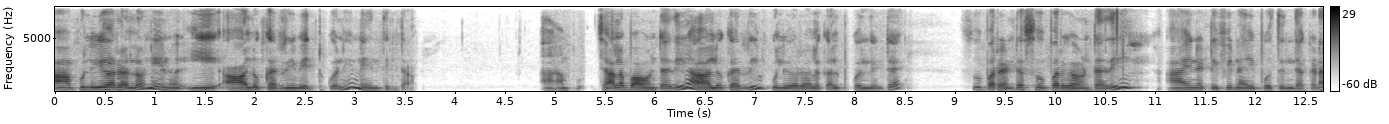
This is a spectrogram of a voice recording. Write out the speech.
ఆ పులిహోరలో నేను ఈ ఆలు కర్రీ పెట్టుకొని నేను తింటా. చాలా బాగుంటుంది ఆలు కర్రీ పులిహోరలో కలుపుకొని తింటే సూపర్ అంటే సూపర్గా ఉంటుంది. ఆయన టిఫిన్ అయిపోతుంది అక్కడ.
